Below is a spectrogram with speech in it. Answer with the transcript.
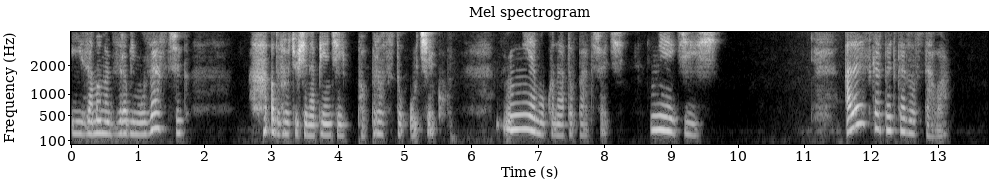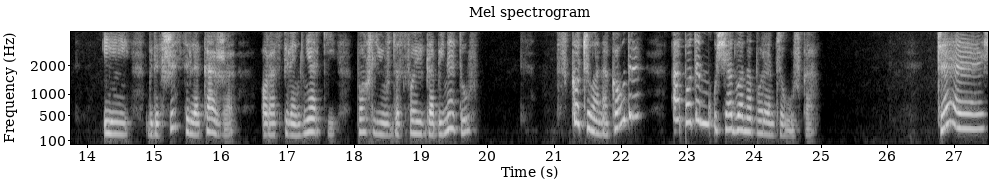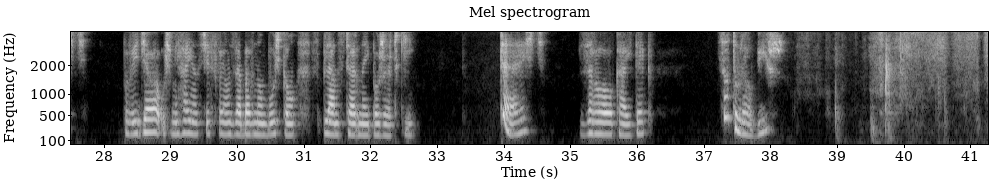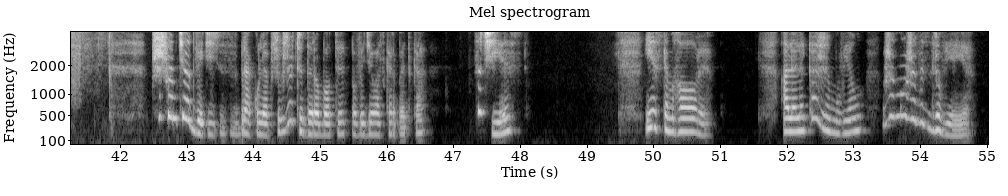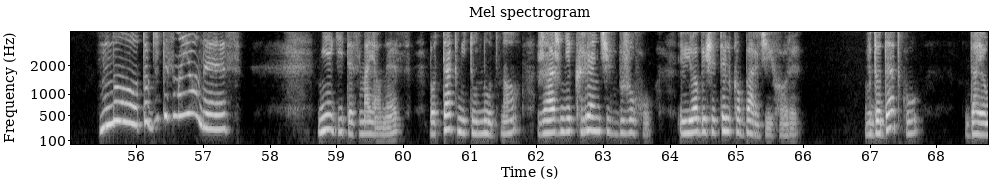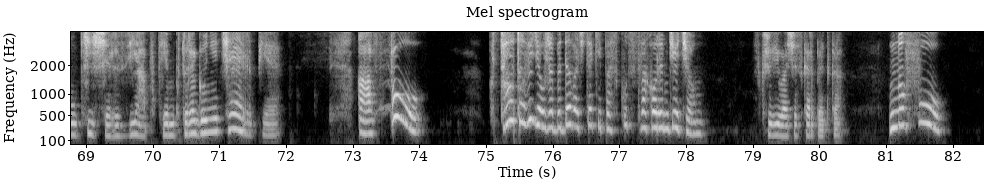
i za moment zrobi mu zastrzyk, odwrócił się na pięcie i po prostu uciekł. Nie mógł na to patrzeć. Nie dziś. Ale skarpetka została. I gdy wszyscy lekarze oraz pielęgniarki poszli już do swoich gabinetów, wskoczyła na kołdrę, a potem usiadła na poręczy łóżka. Cześć! Powiedziała, uśmiechając się swoją zabawną buźką z plam z czarnej porzeczki. Cześć! zawołał Kajtek. Co tu robisz? Przyszłam cię odwiedzić z braku lepszych rzeczy do roboty, powiedziała skarpetka. Co ci jest? Jestem chory, ale lekarze mówią, że może wyzdrowieję. No, to gites majonez. Nie gites majonez, bo tak mi tu nudno, że aż mnie kręci w brzuchu i robię się tylko bardziej chory. W dodatku dają kisiel z jabłkiem, którego nie cierpię. A fu! Kto to wiedział, żeby dawać takie paskudztwa chorym dzieciom? Skrzywiła się skarpetka. No fu!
